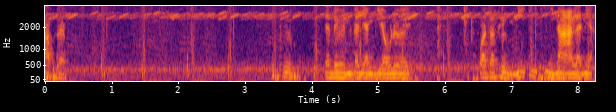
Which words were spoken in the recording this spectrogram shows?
าพแบบ คือจะเดินกันอย่างเดียวเลย กว่าจะถึงนี่กี่กี่นานแล้วเนี่ย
